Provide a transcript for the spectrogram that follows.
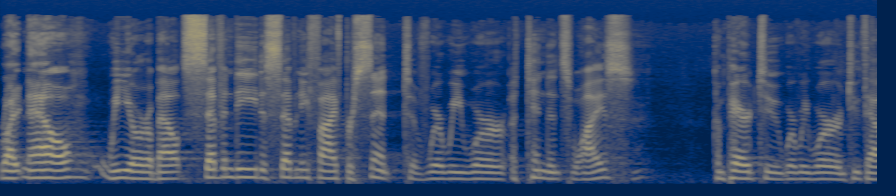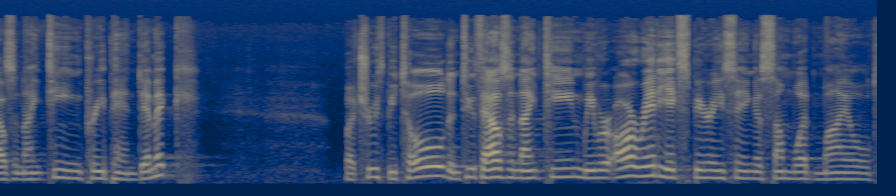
Right now, we are about 70 to 75% of where we were attendance wise compared to where we were in 2019 pre pandemic. But truth be told, in 2019, we were already experiencing a somewhat mild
